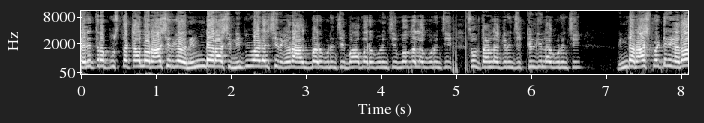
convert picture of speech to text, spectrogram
చరిత్ర పుస్తకాల్లో రాసిరు కదా నిండా రాసి నింపి వాడేసిరు కదా అక్బర్ గురించి బాబర్ గురించి మొఘళ్ళ గురించి సుల్తాన్ల గురించి ఖిల్జీల గురించి. నిండా రాసి పెట్టిరు కదా.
